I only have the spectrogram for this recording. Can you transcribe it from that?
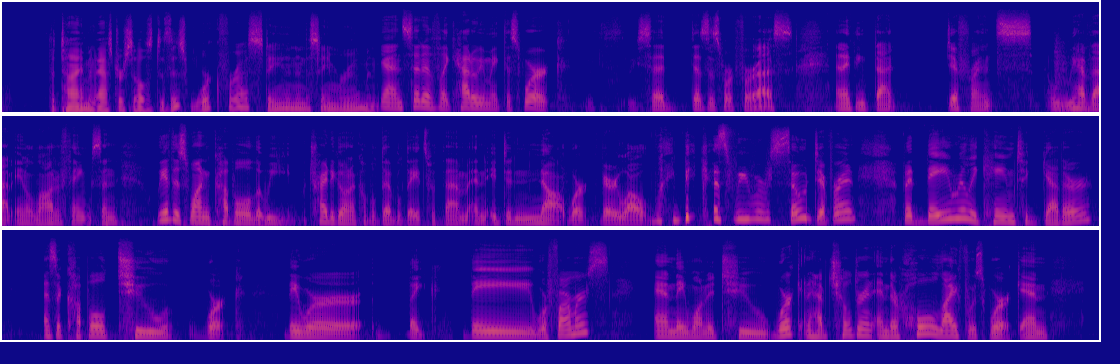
the time and asked ourselves, does this work for us staying in the same room? And Yeah, instead of like, how do we make this work? We, we said, does this work for us? And I think that difference, we- have that in a lot of things. And we have this one couple that we tried to go on a couple double dates with them, and it did not work very well, like because we were so different. But they really came together as a couple to work. They were like, they were farmers and they wanted to work and have children and their whole life was work and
